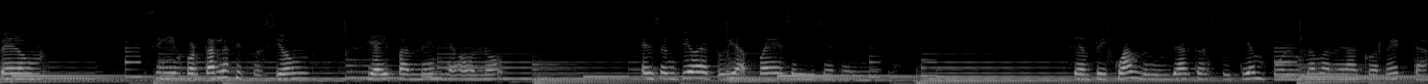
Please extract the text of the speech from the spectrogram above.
Pero importar la situación, si hay pandemia o no, el sentido de tu vida puede seguir siendo el mismo. Siempre y cuando inviertas tu tiempo de una manera correcta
